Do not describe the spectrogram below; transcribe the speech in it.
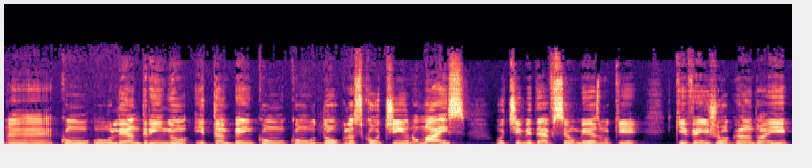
É, com o Leandrinho e também com, com o Douglas Coutinho. No mais, o time deve ser o mesmo que, que vem jogando aí,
